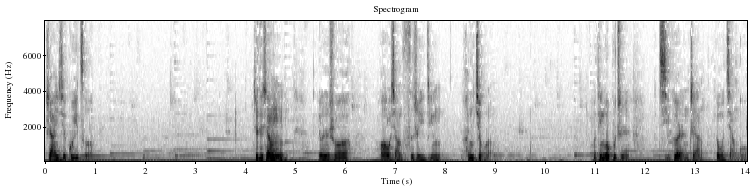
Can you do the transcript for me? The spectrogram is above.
这样一些规则。这就像有人说：“哦，我想辞职已经很久了。”我听过不止几个人这样跟我讲过，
